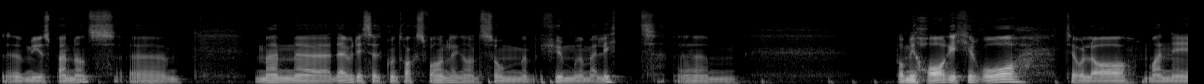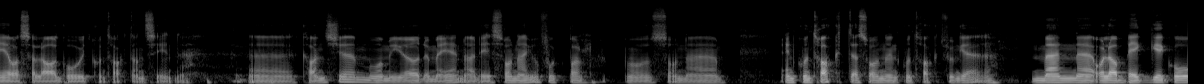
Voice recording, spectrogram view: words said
Det er mye spennende. Eh, men eh, det er jo disse kontraktsforhandlingene som bekymrer meg litt. Eh, for vi har ikke råd til å la Mané og Salah gå ut kontraktene sine. Eh, kanskje må vi gjøre det med en av de. Sånn er jo fotball. Og sånn er en kontrakt er sånn en kontrakt fungerer. Men eh, å la begge gå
